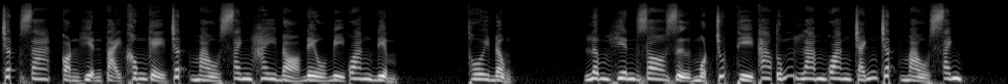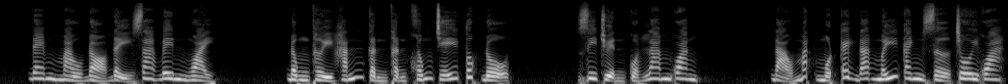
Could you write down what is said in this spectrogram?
Chất ra còn hiện tại không kể chất màu xanh hay đỏ đều bị quang điểm. Thôi động. Lâm Hiên do dự một chút thì thao túng lam quang tránh chất màu xanh. Đem màu đỏ đẩy ra bên ngoài. Đồng thời hắn cẩn thận khống chế tốc độ. Di chuyển của lam quang. Đảo mắt một cách đã mấy canh giờ trôi qua.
